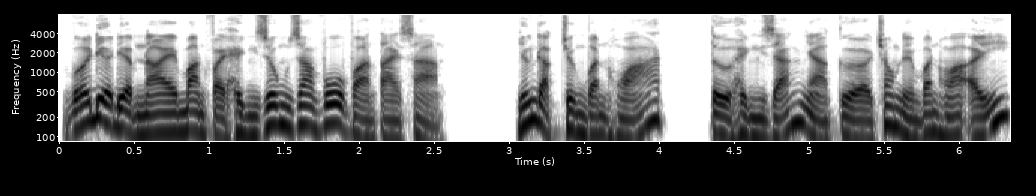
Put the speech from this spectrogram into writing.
Với địa điểm này, bạn phải hình dung ra vô vàn tài sản, những đặc trưng văn hóa từ hình dáng nhà cửa trong nền văn hóa ấy,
